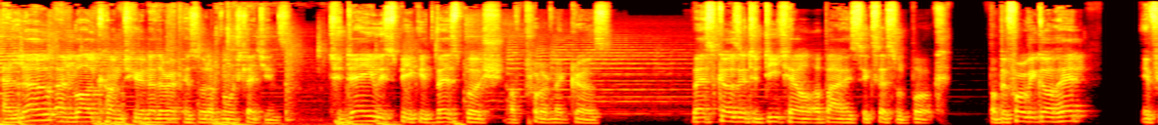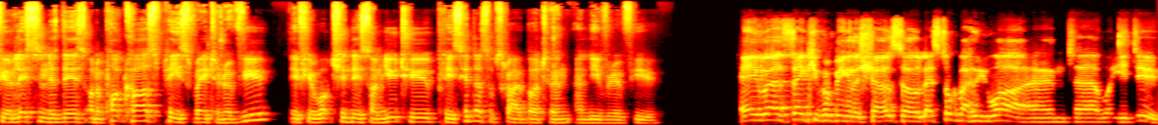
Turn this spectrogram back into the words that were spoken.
Hello and welcome to another episode of Launch Legends. Today we speak with Wes Bush of Product Led Growth. Wes goes into detail about his successful book. But before we go ahead, if you're listening to this on a podcast, please rate and review. If you're watching this on YouTube, please hit that subscribe button and leave a review. Hey, Wes, thank you for being on the show. So let's talk about who you are and uh, what you do.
